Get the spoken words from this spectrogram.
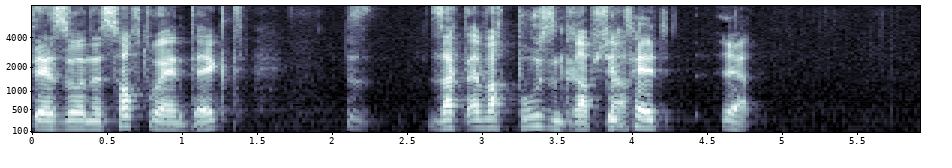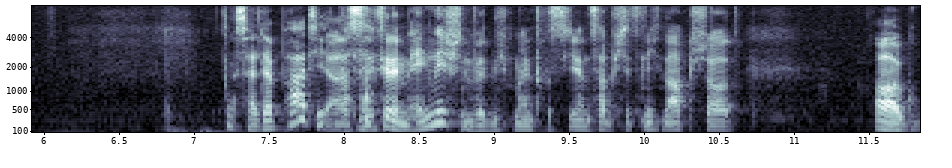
der so eine Software entdeckt, sagt einfach Dem Busenkrabscher. fällt. Ja. Das ist halt der Party. Was sagt er im Englischen, würde mich mal interessieren. Das habe ich jetzt nicht nachgeschaut. Oh, gu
